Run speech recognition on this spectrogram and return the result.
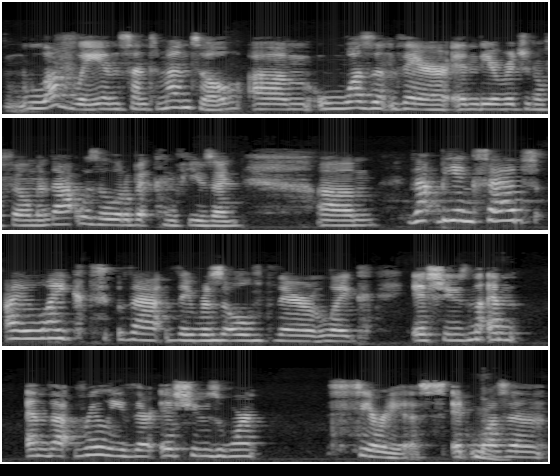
lovely and sentimental, um, wasn't there in the original film, and that was a little bit confusing. Um, that being said, I liked that they resolved their like issues, and and that really their issues weren't serious. It wasn't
